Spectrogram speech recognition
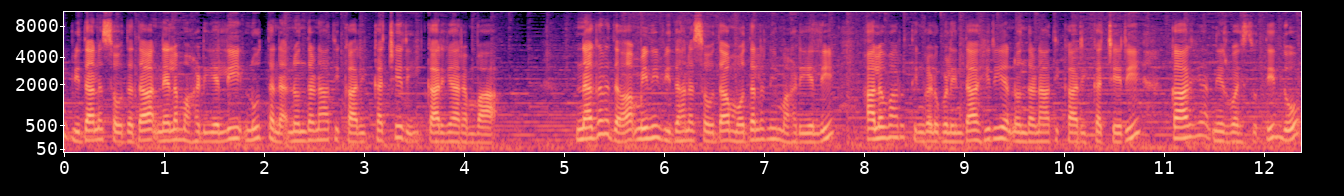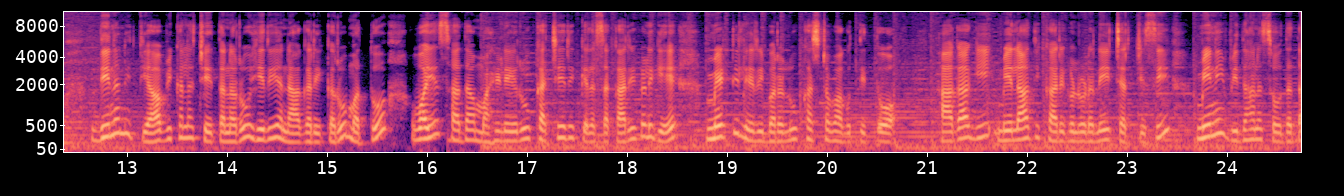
ವಿಧಾನಸೌಧದ ನೆಲಮಹಡಿಯಲ್ಲಿ ನೂತನ ನೋಂದಣಾಧಿಕಾರಿ ಕಚೇರಿ ಕಾರ್ಯಾರಂಭ. ನಗರದ ಮಿನಿ ವಿಧಾನಸೌಧ ಮೊದಲನೇ ಮಹಡಿಯಲ್ಲಿ ಹಲವಾರು ತಿಂಗಳುಗಳಿಂದ ಹಿರಿಯ ನೋಂದಣಾಧಿಕಾರಿ ಕಚೇರಿ ಕಾರ್ಯನಿರ್ವಹಿಸುತ್ತಿದ್ದು, ದಿನನಿತ್ಯ ವಿಕಲಚೇತನರು, ಹಿರಿಯ ನಾಗರಿಕರು ಮತ್ತು ವಯಸ್ಸಾದ ಮಹಿಳೆಯರು ಕಚೇರಿ ಕೆಲಸ ಕಾರ್ಯಗಳಿಗೆ ಮೆಟ್ಟಿಲೇರಿ ಬರಲು ಕಷ್ಟವಾಗುತ್ತಿತ್ತು. ಹಾಗಾಗಿ ಮೇಲಾಧಿಕಾರಿಗಳೊಡನೆ ಚರ್ಚಿಸಿ ಮಿನಿ ವಿಧಾನಸೌಧದ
